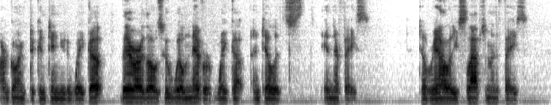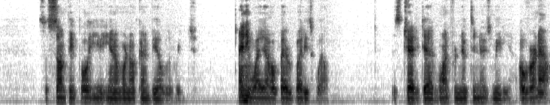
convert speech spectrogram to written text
are going to continue to wake up. There are those who will never wake up until it's in their face, till reality slaps them in the face. So some people, you you know, we're not going to be able to reach. Anyway, I hope everybody's well. This is Chaddy Dad 1 for Nuke the News Media. Over and out.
